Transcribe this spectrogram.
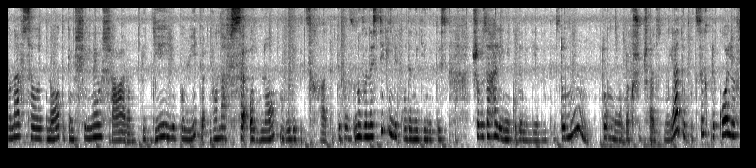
вона все одно таким щільним шаром під дією повітря, вона все одно буде підсихати. Типу, ну ви настільки нікуди не дінетесь що взагалі нікуди не дінетесь. Тому, тому, якщо чесно, я типу цих приколів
